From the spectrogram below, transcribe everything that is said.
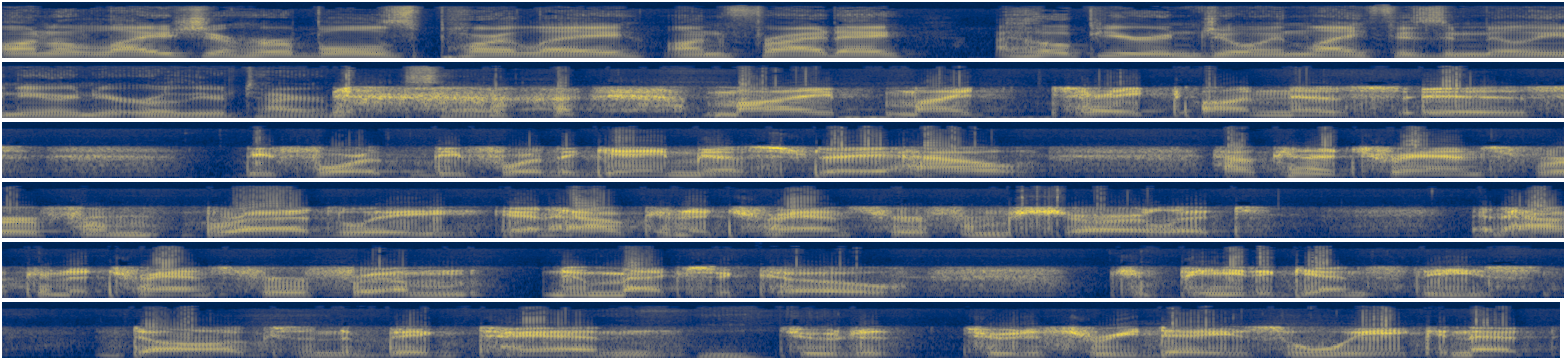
on Elijah Herbel's parlay on Friday. I hope you're enjoying life as a millionaire in your early retirement. So. my my take on this is before before the game yesterday. How how can it transfer from Bradley and how can it transfer from Charlotte and how can it transfer from New Mexico compete against these dogs in the Big Ten two to two to three days a week, and that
